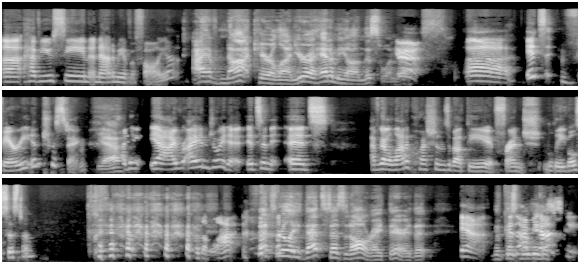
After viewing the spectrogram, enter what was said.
uh, have you seen Anatomy of a Fall yet? I have not, Caroline. You're ahead of me on this one. Yes. Uh, it's very interesting. Yeah. I think, yeah, I, I enjoyed it. It's an, it's. I've got a lot of questions about the French legal system. A lot. That's really that says it all right there. That Yeah, because I mean, has- honestly,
